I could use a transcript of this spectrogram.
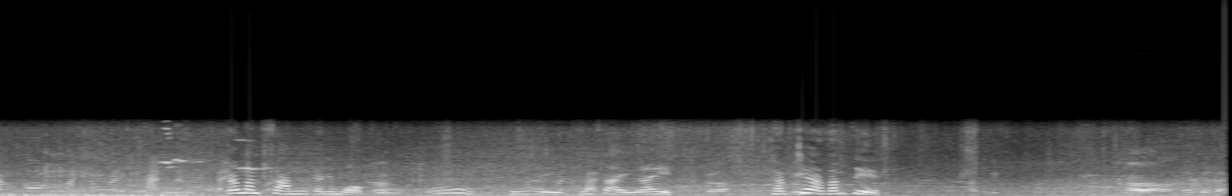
ตั้งกล้องมันมันขัดอะใส่ก็มันฟันกันจะบอกอยู่อู้ถึงไงถึงใส่ไงเหรอฉันเชื่อฉันสิเออไม่เป็นไร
